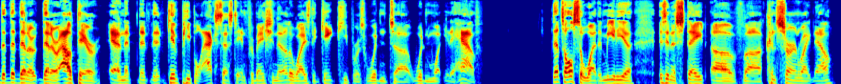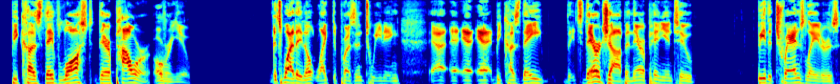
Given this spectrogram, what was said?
that, that, are that are out there and that, that, that give people access to information that otherwise the gatekeepers wouldn't uh, wouldn't want you to have. That's also why the media is in a state of uh, concern right now because they've lost their power over you. It's why they don't like the president tweeting, uh, because they it's their job, in their opinion, to be the translators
